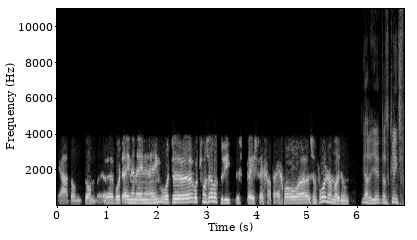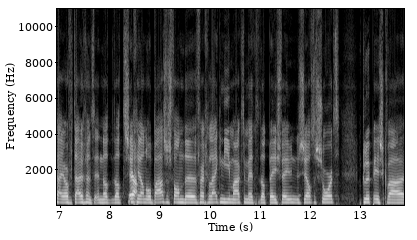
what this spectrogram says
Ja, dan, dan eh, wordt 1 en 1 en 1 wordt, eh, wordt vanzelf 3. Dus PSV gaat er echt wel eh, zijn voordeel mee doen. Ja, dat klinkt vrij overtuigend. En dat, dat zeg Ja. je dan op basis van de vergelijking die je maakte met dat PSV dezelfde soort club is qua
